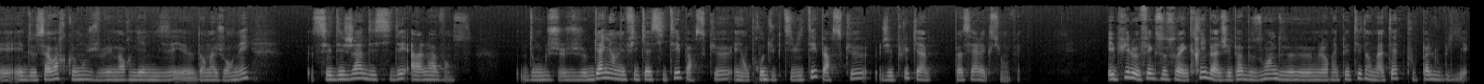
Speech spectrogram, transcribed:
et, de savoir comment je vais m'organiser euh, dans ma journée. C'est déjà décidé à l'avance. Donc je, gagne en efficacité parce que et en productivité parce que j'ai plus qu'à passer à l'action en fait. Et puis le fait que ce soit écrit, bah, j'ai pas besoin de me le répéter dans ma tête pour pas l'oublier.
